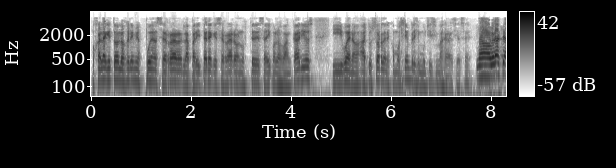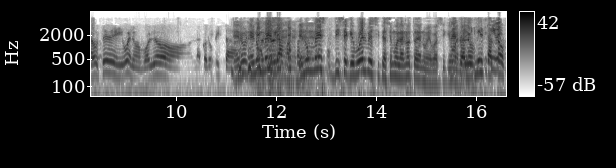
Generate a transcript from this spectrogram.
Ojalá que todos los gremios puedan cerrar la paritaria que cerraron ustedes ahí con los bancarios. Y bueno, a tus órdenes como siempre y muchísimas gracias. ¿eh? No, gracias a ustedes y bueno, volvió la columnista. En un, en un mes, en un mes dice que vuelves y te hacemos la nota de nuevo, así que La bueno. si, top.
